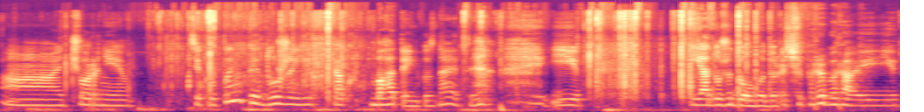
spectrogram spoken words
а, чорні ці крупинки, дуже їх так багатенько, знаєте. І я дуже довго, до речі, перебираю її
